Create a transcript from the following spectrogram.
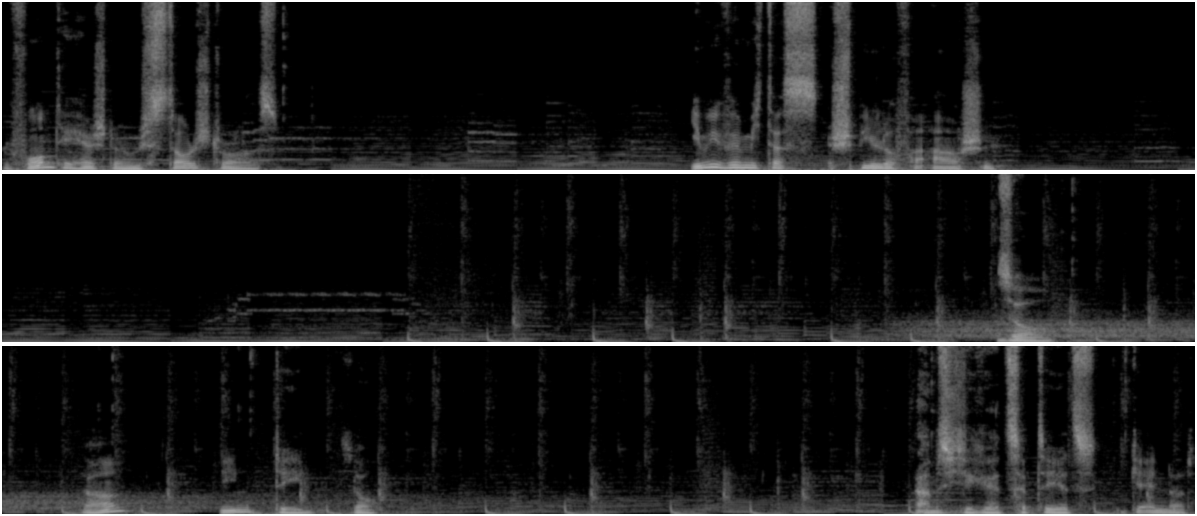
Geformte Herstellung, Storage Drawers. Irgendwie will mich das Spiel doch verarschen. So. Ja. Den, den. So. Haben sich die Rezepte jetzt geändert.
